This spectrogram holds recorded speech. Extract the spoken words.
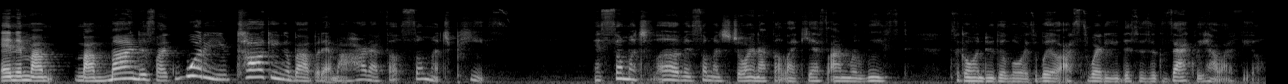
And in my my mind is like, what are you talking about? But at my heart, I felt so much peace and so much love and so much joy. And I felt like, yes, I'm released to go and do the Lord's will. I swear to you, this is exactly how I feel.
